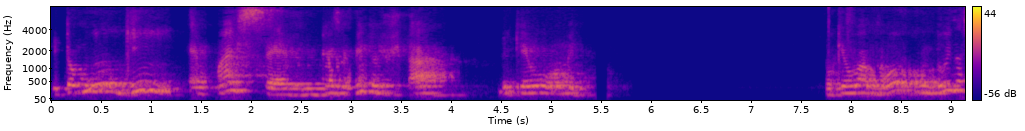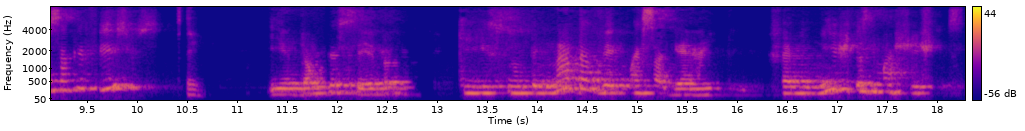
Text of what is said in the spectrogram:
Então, ninguém é mais servo no casamento ajustado do que o homem. Porque o amor conduz a sacrifícios. Sim. E então perceba que isso não tem nada a ver com essa guerra entre feministas e machistas.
